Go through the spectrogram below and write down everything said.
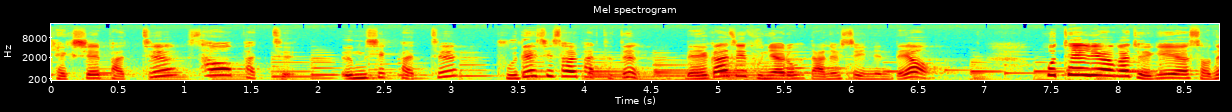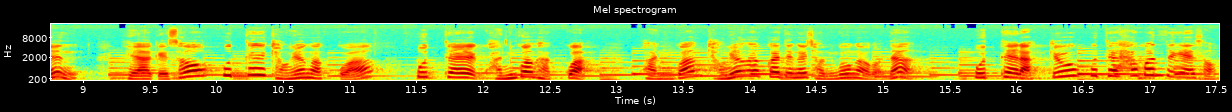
객실 파트, 사업 파트, 음식 파트, 부대 시설 파트 등 네 가지 분야로 나눌 수 있는데요. 호텔리어가 되기 위해서는 대학에서 호텔 경영학과, 호텔 관광학과, 관광 경영학과 등을 전공하거나 호텔 학교, 호텔 학원 등에서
